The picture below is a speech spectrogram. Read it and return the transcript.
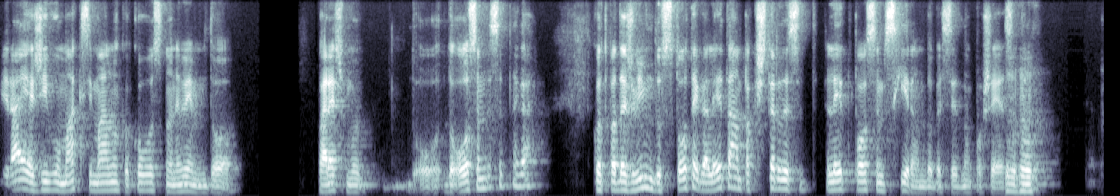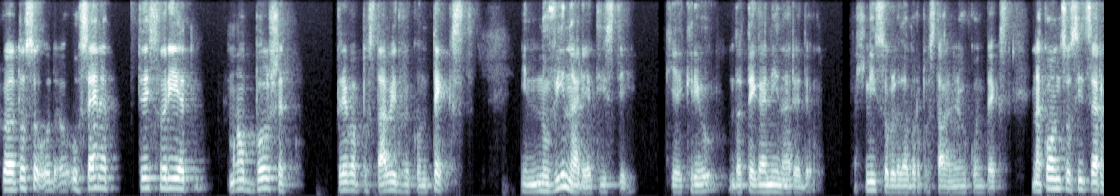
bi raje živel maksimalno kakovostno, ne vem, do, pa rečemo, do, do 80. Kot pa da živim do 100. leta, ampak 40 let pa sem shiran, dobesedno po 60. Uh -huh. Tako da to so vse te stvari, malo boljše treba postaviti v kontekst. In novinar je tisti, ki je kriv, da tega ni naredil. Pač niso bile dobro postavljene v kontekst. Na koncu sicer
